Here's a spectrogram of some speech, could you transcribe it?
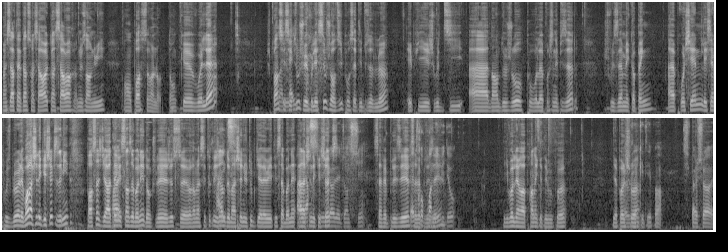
un certain temps sur un serveur, quand un serveur nous ennuie, on passe sur un autre. Donc euh, voilà, je pense que c'est tout, je vais vous laisser aujourd'hui pour cet épisode-là, et puis je vous dis à dans deux jours pour le prochain épisode. Je vous aime mes copains. À la prochaine, laissez un pouce bleu. Allez voir la chaîne de Geshek, les amis. Passage, j'ai atteint Ouais. les 100 abonnés, donc je voulais juste euh, remercier toutes les gens de ma chaîne YouTube qui avaient été s'abonner à Ah, la chaîne de les Geshek. Ça fait plaisir, ça fait les plaisir. vidéos. Il va les reprendre, inquiétez-vous pas. Il a pas le Vous choix. inquiétez pas. J'ai pas le choix. ouais.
